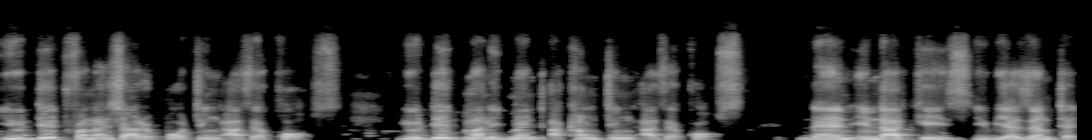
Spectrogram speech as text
you did financial reporting as a course, you did management accounting as a course, then in that case, you'll be exempted.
